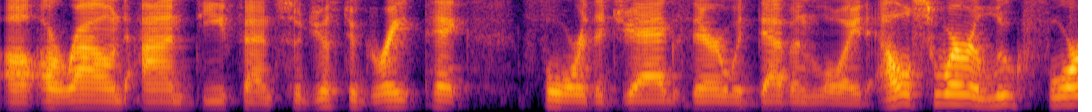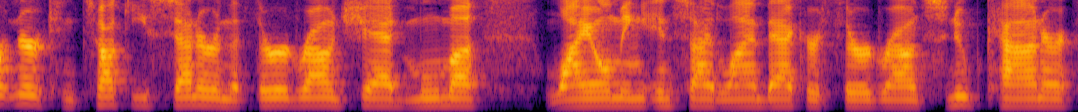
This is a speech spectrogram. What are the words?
uh, around on defense. So just a great pick for the Jags there with Devin Lloyd. Elsewhere, Luke Fortner, Kentucky center in the third round. Chad Muma, Wyoming inside linebacker, third round. Snoop Conner,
